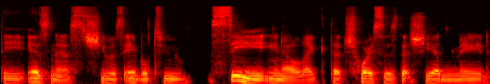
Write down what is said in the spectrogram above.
the isness, she was able to see, you know, like the choices that she had made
